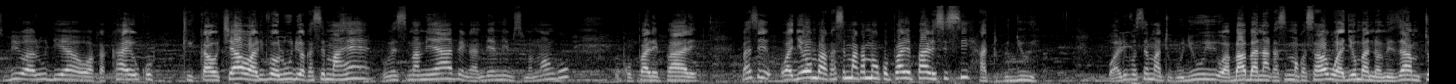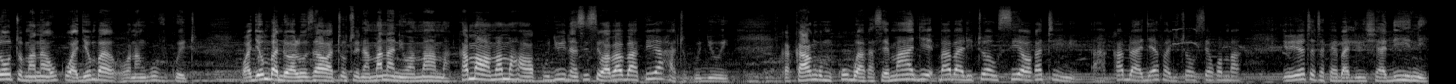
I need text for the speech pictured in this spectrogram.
subiri warudi hao wakakae huko kikao chao walivyorudi wakasema he umesimamia wapi? Nikaambia mimi msimamo wangu uko pale pale. Basi wajomba wakasema kama uko pale pale sisi hatukujui walivyosema tukujui wababa na akasema kwa sababu wajomba ndo wamezaa mtoto maana huku wajomba wana nguvu kwetu. Wajomba ndo walozaa watoto ina maana ni wamama. Kama wamama hawakujui na sisi wababa pia hatukujui. Kakaangu mkubwa akasemaje baba alitoa usia wakati ah, kabla hajafa alitoa usia kwamba yoyote atakayebadilisha dini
